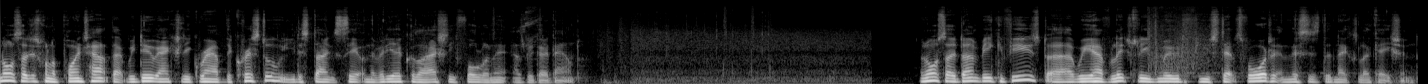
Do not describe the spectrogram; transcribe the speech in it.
And also I just want to point out that we do actually grab the crystal. You just don't see it on the video because I actually fall on it as we go down. And also don't be confused. Uh, we have literally moved a few steps forward and this is the next location.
